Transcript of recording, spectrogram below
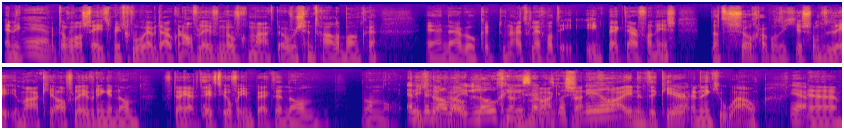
En ik ja. heb toch wel steeds meer het gevoel, we hebben daar ook een aflevering over gemaakt, over centrale banken. En daar hebben we ook toen uitgelegd wat de impact daarvan is. Dat is zo grappig dat je soms maak je aflevering en dan, nou ja, dat heeft heel veel impact en dan. dan En dat allemaal wel. logisch dan en dan rationeel. ervaar je het een keer Ja. en dan denk je, wauw. Ja. Eh,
